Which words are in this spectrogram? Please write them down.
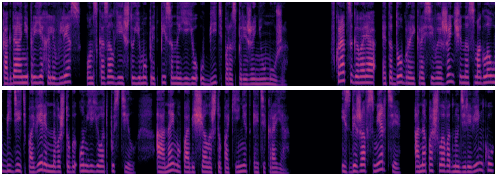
Когда они приехали в лес, он сказал ей, что ему предписано ее убить по распоряжению мужа. Вкратце говоря, эта добрая и красивая женщина смогла убедить поверенного, чтобы он ее отпустил, а она ему пообещала, что покинет эти края. Избежав смерти, она пошла в одну деревеньку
